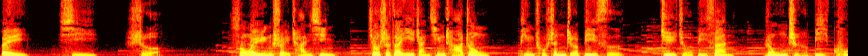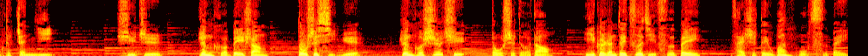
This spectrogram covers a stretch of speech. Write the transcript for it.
悲、喜、舍。所谓云水禅心，就是在一盏清茶中品出生者必死、聚者必散、荣者必枯的真意。须知，任何悲伤都是喜悦，任何失去。都是得到，一个人对自己慈悲，才是对万物慈悲。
